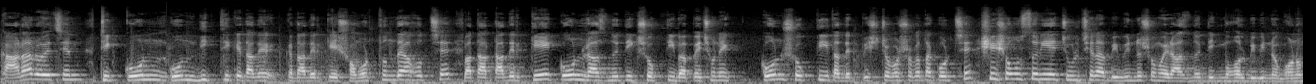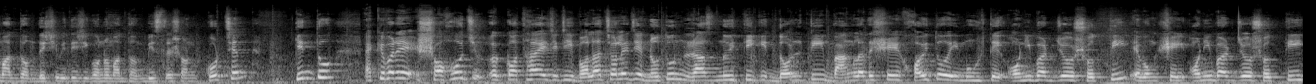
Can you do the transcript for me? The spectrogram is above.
কারা রয়েছেন, ঠিক কোন কোন দিক থেকে তাদের, তাদেরকে সমর্থন দেওয়া হচ্ছে বা তাদের কে কোন রাজনৈতিক শক্তি বা পেছনে কোন শক্তি তাদের পৃষ্ঠপোষকতা করছে সেই সমস্ত নিয়ে চুলছেরা বিভিন্ন সময় রাজনৈতিক মহল বিভিন্ন গণমাধ্যম, দেশি বিদেশি গণমাধ্যম বিশ্লেষণ করছেন। কিন্তু একেবারে সহজ কথায় যেটি বলা চলে যে নতুন রাজনৈতিক দলটি বাংলাদেশে হয়তো এই মুহূর্তে অনিবার্য সত্যি এবং সেই অনিবার্য সত্যি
